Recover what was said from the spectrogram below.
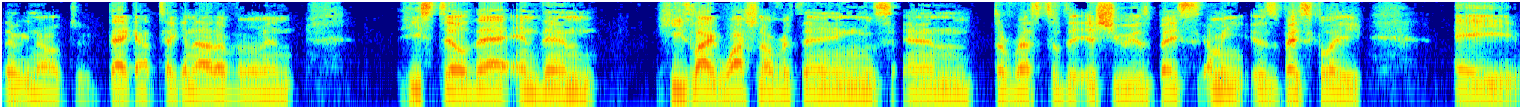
doing You know, that got taken out of him, and he's still that. And then he's like watching over things, and the rest of the issue is basic. I mean, is basically a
